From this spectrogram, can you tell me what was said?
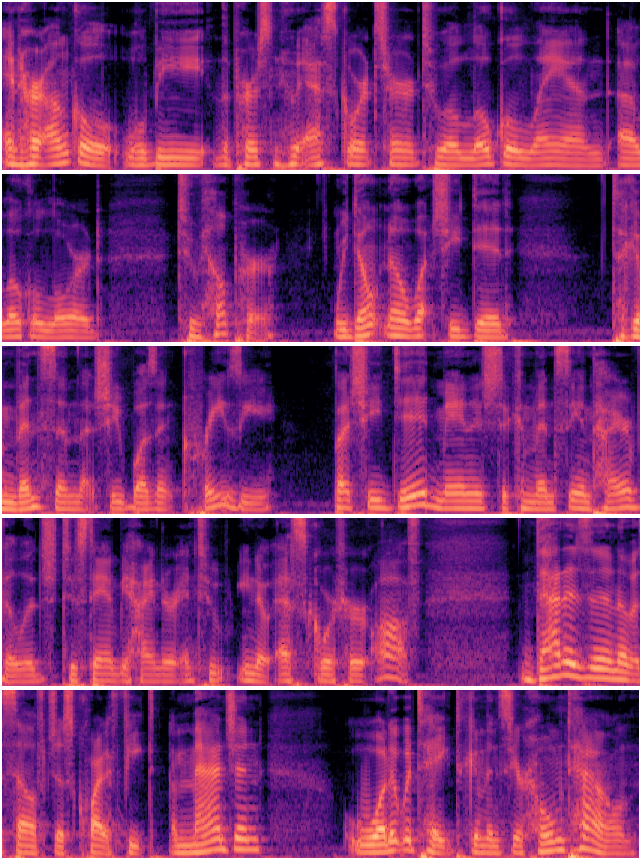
and her uncle will be the person who escorts her to a local land, a local lord, to help her. We don't know what she did to convince him that she wasn't crazy, but she did manage to convince the entire village to stand behind her and to, you know, escort her off. That is in and of itself just quite a feat. Imagine what it would take to convince your hometown,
